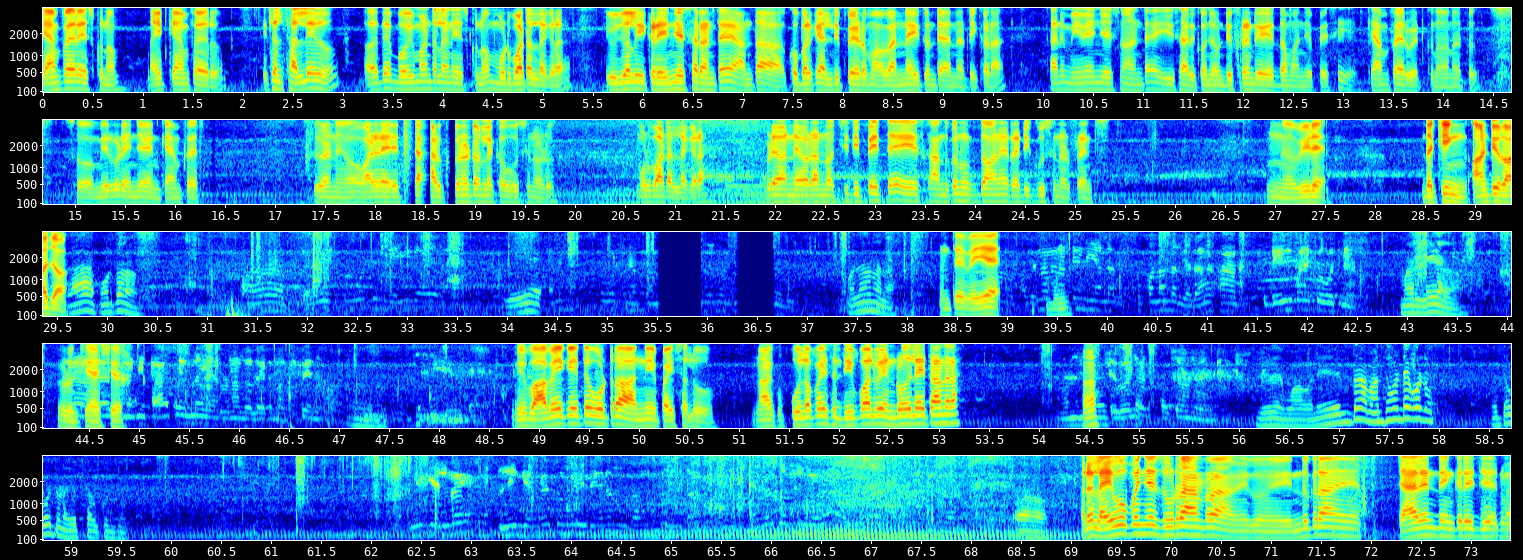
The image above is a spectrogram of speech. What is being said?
Camp fire వేసుకున్నాం. Night camp fire. అసలు చల్లేదు. అయితే భోగి మంటలు అని వేసుకున్నాం మూడు బాటల దగ్గర. యూజువల్గా ఇక్కడ ఏం చేస్తారంటే అంతా కొబ్బరికాయలు తిప్పేయడం అవన్నీ అవుతుంటాయి అన్నట్టు ఇక్కడ. కానీ మేమేం చేసినాం అంటే ఈసారి కొంచెం డిఫరెంట్గా చేద్దామని చెప్పేసి క్యాంప్ ఫైర్ పెట్టుకున్నాం అన్నట్టు. సో మీరు కూడా ఎంజాయ్ చేయండి క్యాంప్ ఫైర్. చూడండి వాడు అయితే అడుక్కునేటోని లెక్క కూర్చున్నాడు మూడు బాటల దగ్గర. ఇప్పుడు ఏమన్నా ఎవరన్నా వచ్చి తిప్పైతే వేసుకొని అందుకొని ఉరుకుదామని రెడీ కూర్చున్నాడు ఫ్రెండ్స్. వీడే. The king aunty Raja. అంతే వెయ్యే. ఇప్పుడు క్యాషియర్. మీ బాబాయ్కి అయితే కొట్టురా అన్ని పైసలు. నాకు పూల పైసలు దీపావళి ఎన్ని రోజులు అవుతుందిరా ఎంత? మంచిగా ఉంటే కొట్టు. ఎంత కొట్టున్నా చెప్తావు కొంచెం. అరే లైవ్ ఓపెన్ చేసి చూడరా అనరా మీకు ఎందుకురా టాలెంట్ ఎంకరేజ్ చేయరు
